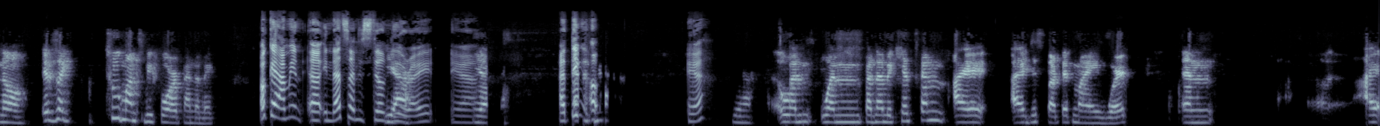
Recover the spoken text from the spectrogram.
No, it's like two months before pandemic. Okay, I mean, uh, in that sense, it's still new, Yeah. right? Yeah. Yeah. I think. Uh, yeah. Yeah. When when pandemic hits, kan I I just started my work, and I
